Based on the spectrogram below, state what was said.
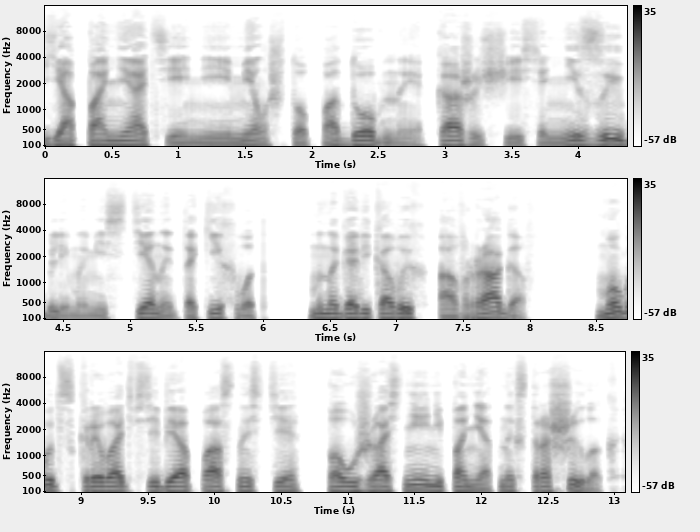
Я понятия не имел, что подобные, кажущиеся незыблемыми стены таких вот многовековых оврагов могут скрывать в себе опасности поужаснее непонятных страшилок,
